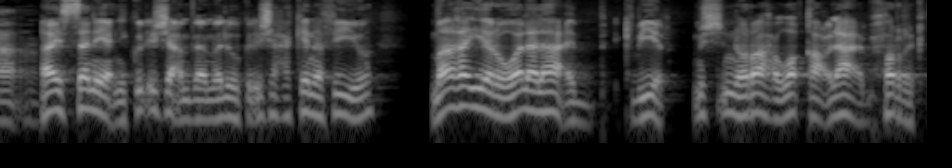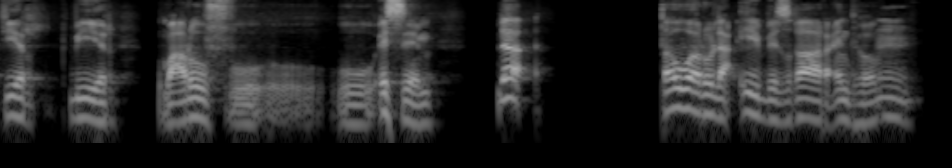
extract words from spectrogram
آه آه. هاي السنة يعني كل شيء عم بيعملوه كل شيء حكينا فيه ما غيروا ولا لاعب كبير. مش إنه راحوا وقعوا لاعب حر كتير كبير ومعروف و... واسم. لا. طوروا لعيبة صغار عندهم. مم.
